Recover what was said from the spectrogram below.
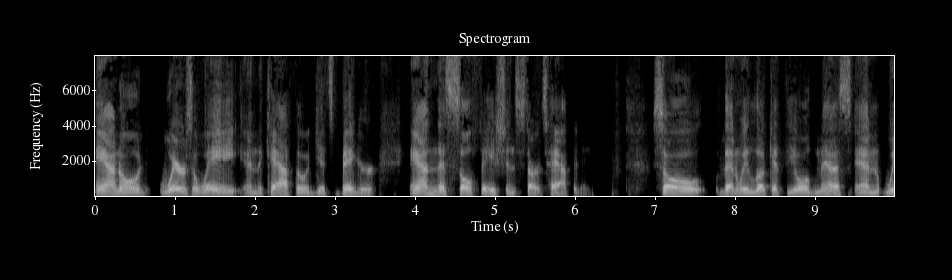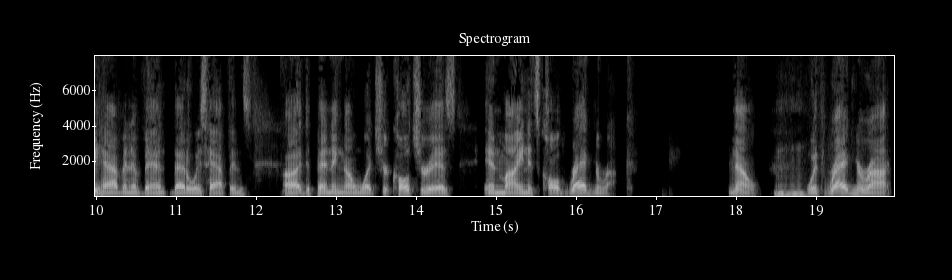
anode wears away and the cathode gets bigger, and this sulfation starts happening. So then we look at the old myths, and we have an event that always happens, uh, depending on what your culture is. In mine, it's called Ragnarok. Now, Mhm. with Ragnarok,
